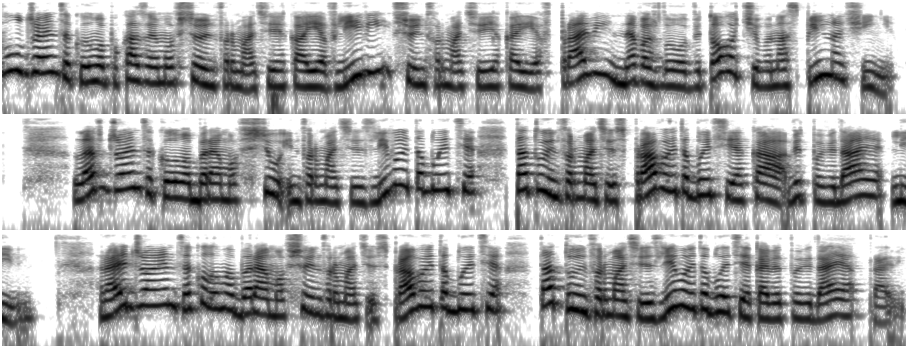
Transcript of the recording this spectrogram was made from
Full join – це коли ми показуємо всю інформацію, яка є в лівій, всю інформацію, яка є в правій, неважливо від того, чи вона спільна чи ні. Left join – це коли ми беремо всю інформацію з лівої таблиці та ту інформацію з правої таблиці, яка відповідає лівій. Right join – це коли ми беремо всю інформацію з правої таблиці та ту інформацію з лівої таблиці, яка відповідає правій.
